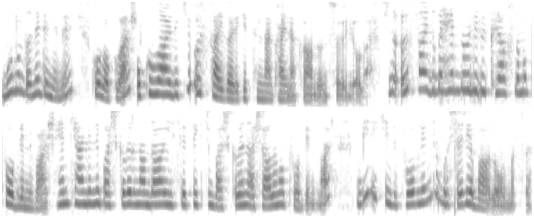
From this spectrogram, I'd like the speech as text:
Bunun da nedenini psikologlar okullardaki öz saygı hareketinden kaynaklandığını söylüyorlar. Şimdi öz saygıda hem böyle bir kıyaslama problemi var, hem kendini başkalarından daha iyi hissetmek için başkalarını aşağılama problemi var. Bir ikinci problemi de başarıya bağlı olması.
